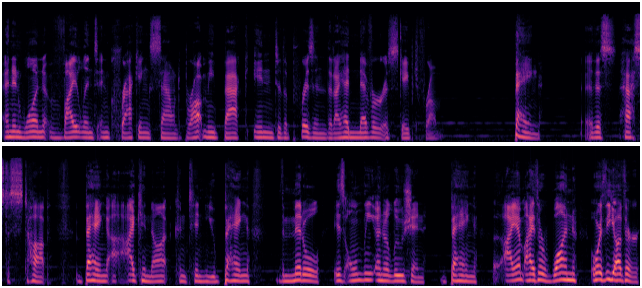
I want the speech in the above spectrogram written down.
and in one violent and cracking sound brought me back into the prison that I had never escaped from. Bang! This has to stop. Bang! I, I cannot continue. Bang! The middle is only an illusion. Bang! I am either one or the other.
